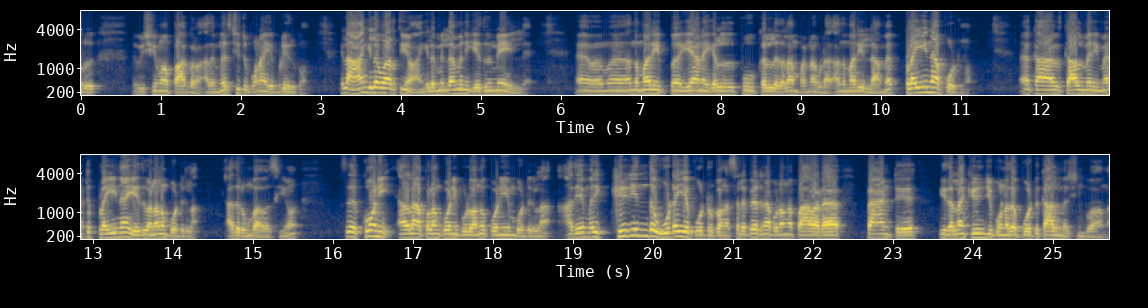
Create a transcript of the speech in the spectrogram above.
ஒரு விஷயமா பார்க்குறோம். அதை மெரிச்சிட்டு போனால் எப்படி இருக்கும்? இல்லை ஆங்கில வார்த்தையும் ஆங்கிலம் இல்லாமல் இன்றைக்கி எதுவுமே இல்லை. அந்த மாதிரி இப்போ யானைகள் பூக்கள் இதெல்லாம் பண்ணக்கூடாது. அந்த மாதிரி இல்லாமல் ப்ளைனாக போடணும். கா கால் மாரி மேட்டு ப்ளைனாக எது வேணாலும் போட்டுக்கலாம். அது ரொம்ப அவசியம். கோணி அதெல்லாம் அப்போல்லாம் கோணி போடுவாங்க கோணியும் போட்டுக்கலாம். அதே மாதிரி கிழிந்த உடையை போட்டிருப்பாங்க. சில பேர் என்ன பண்ணுவாங்க பாவாடை பேண்ட்டு இதெல்லாம் கிழிஞ்சு போனதை போட்டு கால் மரிச்சின்னு போவாங்க.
